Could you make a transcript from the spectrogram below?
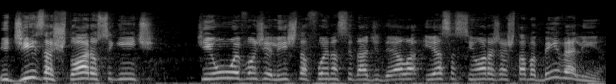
e diz a história o seguinte: que um evangelista foi na cidade dela e essa senhora já estava bem velhinha.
